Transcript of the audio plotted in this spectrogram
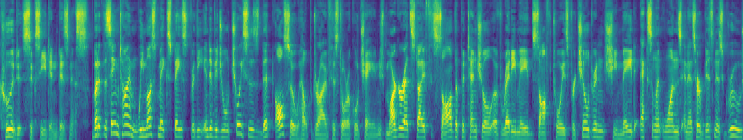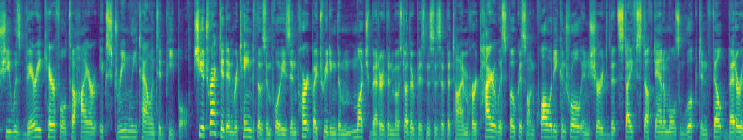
could succeed in business. But at the same time, we must make space for the individual choices that also help drive historical change. Margaret Steiff saw the potential of ready-made soft toys for children, she made excellent ones, and as her business grew, she was very careful to hire extremely talented people. She attracted and retained those employees in part by treating them much better than most other businesses at the time. Her tireless focus on quality control ensured that Steiff stuffed animals looked and felt better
